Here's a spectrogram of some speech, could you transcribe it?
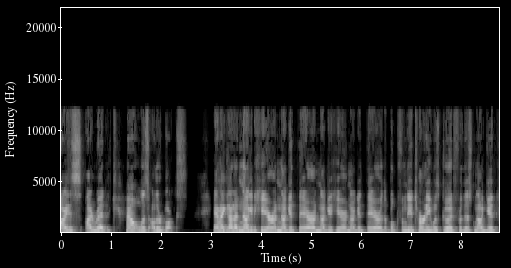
I, I read countless other books. And I got a nugget here, a nugget there, a nugget here, a nugget there. The book from the attorney was good for this nugget.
